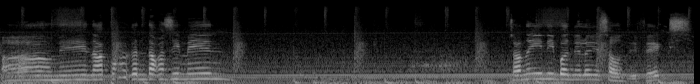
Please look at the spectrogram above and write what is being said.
Ah, man. Napakaganda kasi, men. Sana iniba nila yung sound effects.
